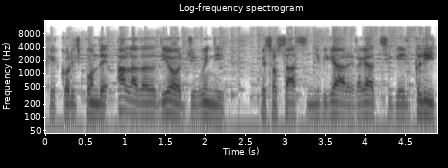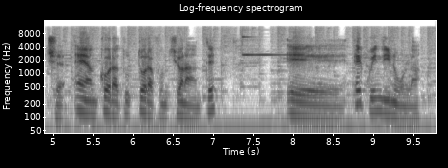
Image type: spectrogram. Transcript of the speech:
che corrisponde alla data di oggi, quindi questo sta a significare ragazzi che il glitch è ancora tuttora funzionante. E, e quindi nulla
